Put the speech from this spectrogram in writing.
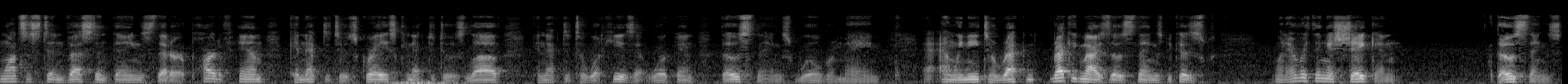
wants us to invest in things that are a part of Him, connected to His grace, connected to His love, connected to what He is at work in, those things will remain. And we need to rec- recognize those things because when everything is shaken, those things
